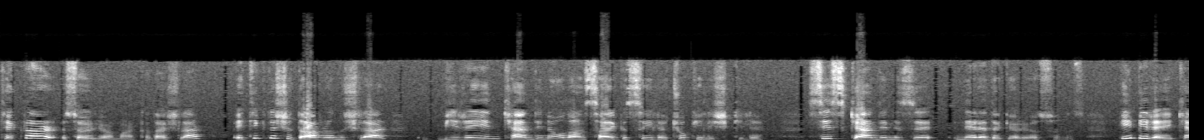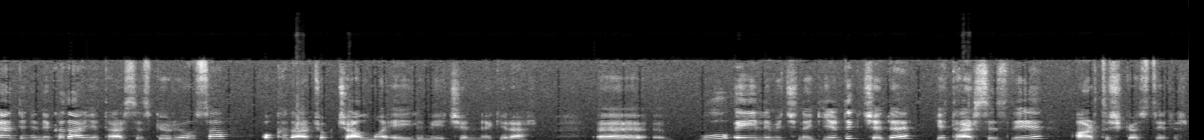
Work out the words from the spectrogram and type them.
Tekrar söylüyorum arkadaşlar, etik dışı davranışlar bireyin kendine olan saygısıyla çok ilişkili. Siz kendinizi nerede görüyorsunuz? Bir birey kendini ne kadar yetersiz görüyorsa o kadar çok çalma eğilimi içine girer. Ee, bu eğilim içine girdikçe de yetersizliği artış gösterir.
